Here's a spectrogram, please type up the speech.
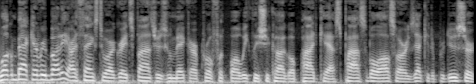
Welcome back, everybody. Our thanks to our great sponsors who make our Pro Football Weekly Chicago podcast possible. Also, our executive producer,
